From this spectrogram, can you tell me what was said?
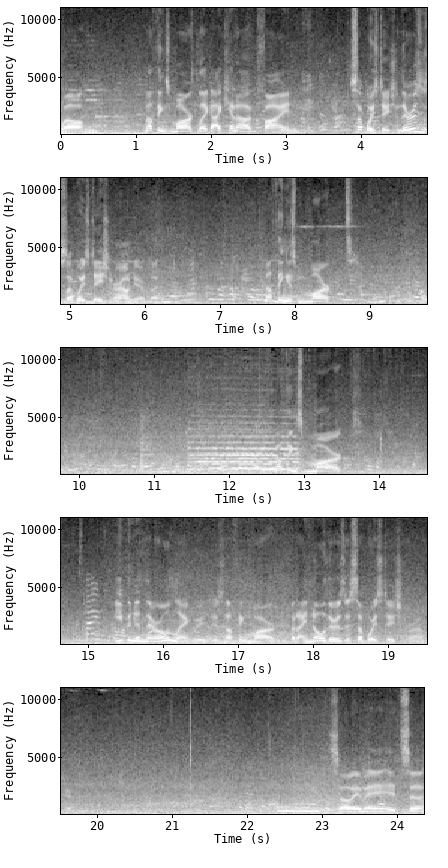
well, nothing's marked. Like I cannot find subway station. There is a subway station around here, but nothing is marked. Marked. Even in their own language, there's nothing marked. But I know there is a subway station around here. So I mean, it's uh,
